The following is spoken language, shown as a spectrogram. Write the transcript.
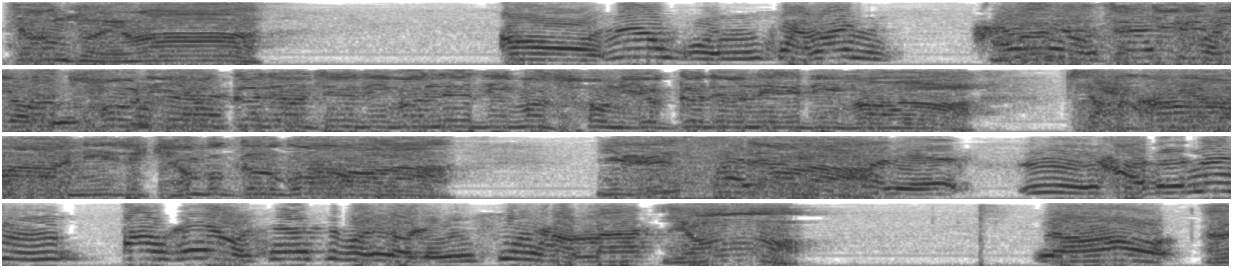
张嘴吗？哦，那我你想让你还有这这个地方臭你就割掉这个地方，那个地方臭你就割掉那个地方啊，傻姑娘啊，你就全部割光好了，你人死掉了。可怜，嗯，好的，那您帮我看一下我现在是否有灵性好吗？有。有。嗯，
